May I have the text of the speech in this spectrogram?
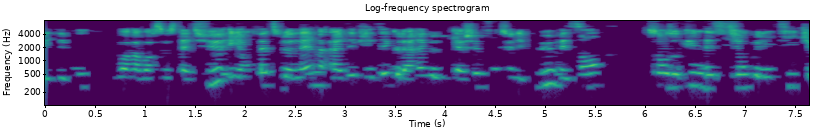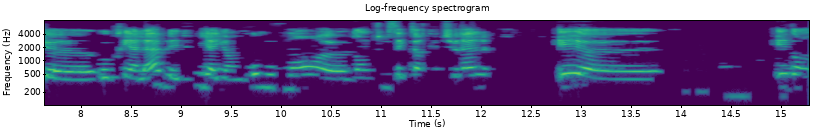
était bon pour pouvoir avoir ce statut. Et en fait, l'ONEM a décrété que la règle du cachet ne fonctionnait plus, mais sans sans aucune décision politique euh, au préalable. Et du coup, il y a eu un gros mouvement euh, dans tout le secteur culturel et euh, et dans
